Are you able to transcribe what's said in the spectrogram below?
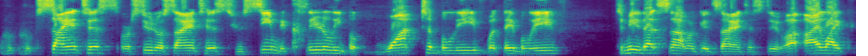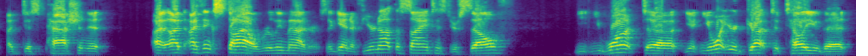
who, who scientists or pseudoscientists who seem to clearly be- want to believe what they believe. To me, that's not what good scientists do. I, I like a dispassionate. I, I, think style really matters. Again, if you're not the scientist yourself, you, you want uh, you want your gut to tell you that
